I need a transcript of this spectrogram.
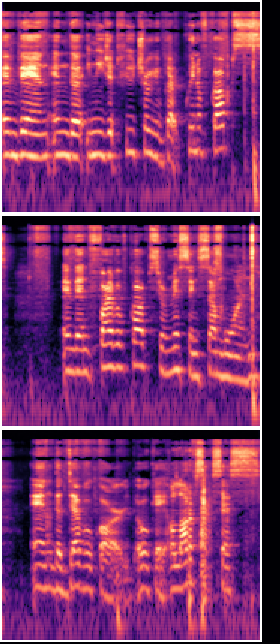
And then in the immediate future, you've got Queen of Cups. And then Five of Cups, you're missing someone and the devil card. Okay a lot of success.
